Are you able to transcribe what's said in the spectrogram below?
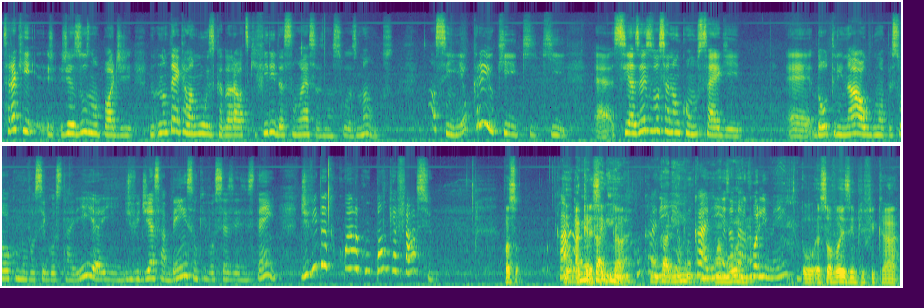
Será que Jesus não pode. Não tem aquela música do Arautos que feridas são essas nas suas mãos? Então, assim, eu creio que, que, que é, se às vezes você não consegue é, doutrinar alguma pessoa como você gostaria e dividir essa bênção que você às vezes tem, divida com ela com pão que é fácil. Posso Claro. acrescentar. Com carinho, com carinho, um exatamente, né? acolhimento. Eu só vou exemplificar,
